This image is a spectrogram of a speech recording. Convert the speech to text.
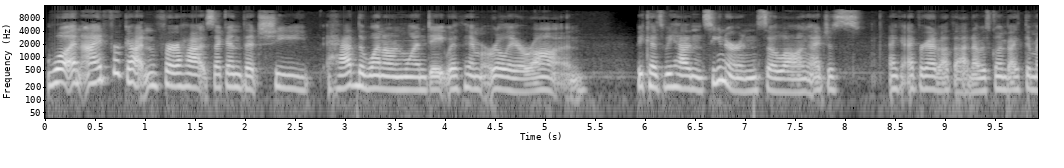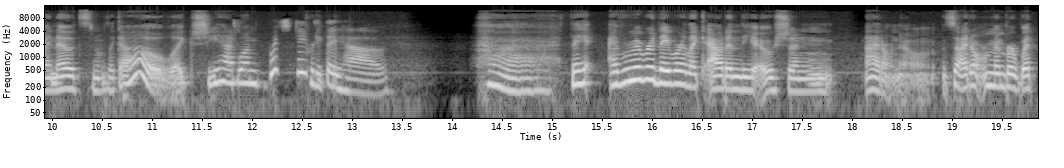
Well, and I'd forgotten for a hot second that she had the one-on-one date with him earlier on because we hadn't seen her in so long. I just I, I forgot about that, and I was going back through my notes, and I was like, oh, like she had one. Which date did they have? they I remember they were like out in the ocean. I don't know, so I don't remember what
